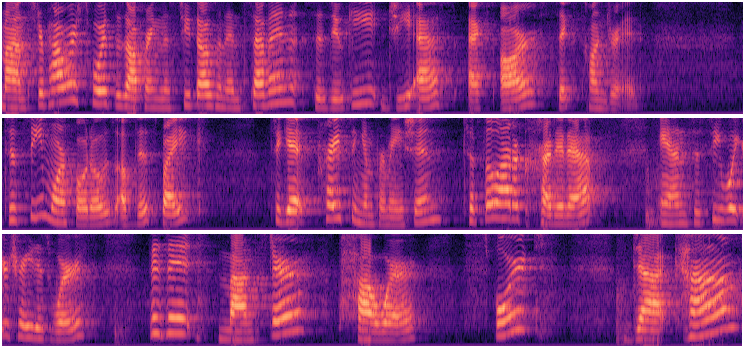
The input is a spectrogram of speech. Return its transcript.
Monster Power Sports is offering this 2007 Suzuki GS XR 600. To see more photos of this bike, to get pricing information, to fill out a credit app, and to see what your trade is worth, visit monsterpowersport.com.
